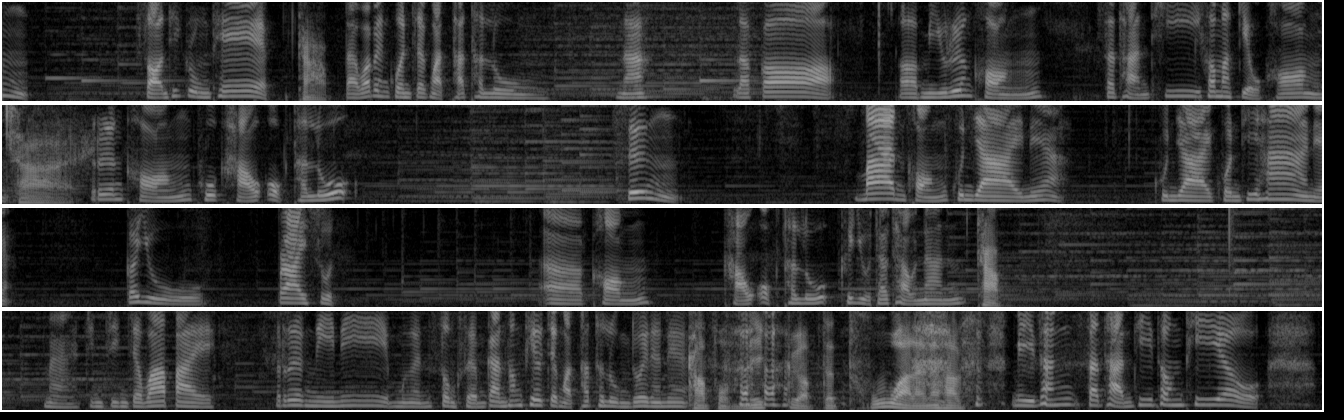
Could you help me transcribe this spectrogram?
สอนที่กรุงเทพครับ แต่ว่าเป็นคนจังหวัดพัทลุงนะ แล้วก็เอ่อมีเรื่องของ สถานที่เข้ามาเกี่ยวข้องใช่เรื่องของภูเขาอกทะลุ ซึ่งบ้านของคุณยายเนี่ย คุณยายคนที่ห้าเนี่ย ก็อยู่ปลายสุดเออของเขาอกทะลุคืออยู่แถวๆนั้นครับแหมจริง ๆ จะว่าไป เรื่องนี้นี่เหมือนส่งเสริมการท่องเที่ยวจังหวัดพัทลุงด้วยนะเนี่ยครับผมนี่เกือบจะทั่วแล้วนะครับ มีทั้งสถานที่ท่องเที่ยว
